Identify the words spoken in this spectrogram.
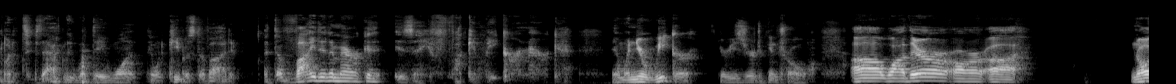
But it's exactly what they want. They want to keep us divided. A divided America is a fucking weaker America. And when you're weaker, you're easier to control. Uh, while there are uh, no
